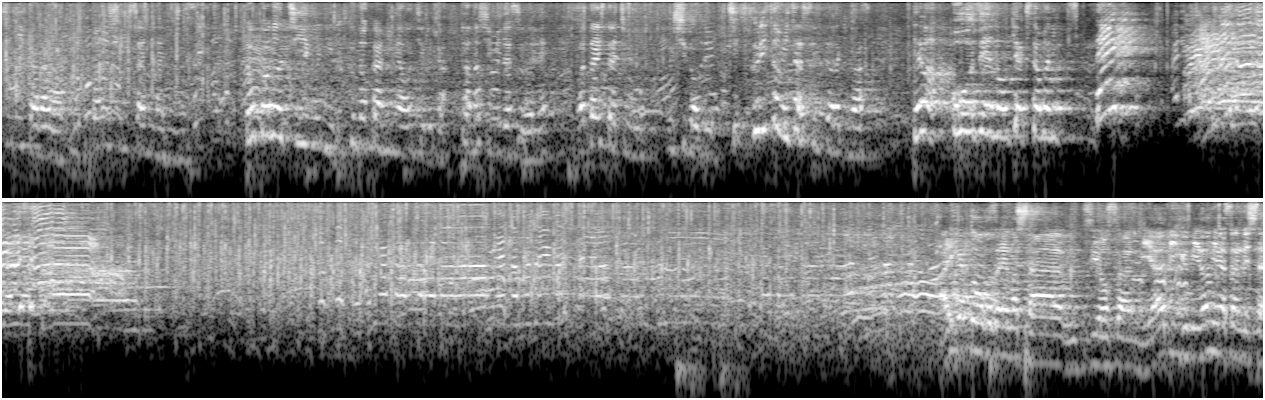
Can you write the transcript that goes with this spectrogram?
次からは一般審査になります。どこのチームに服の髪が落ちるか楽しみですよね。私たちも後ろでじっくりと見させていただきます。では大勢のお客様に礼ありがとうございましたありがとうございま剛さんみやび組の皆さんでした。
